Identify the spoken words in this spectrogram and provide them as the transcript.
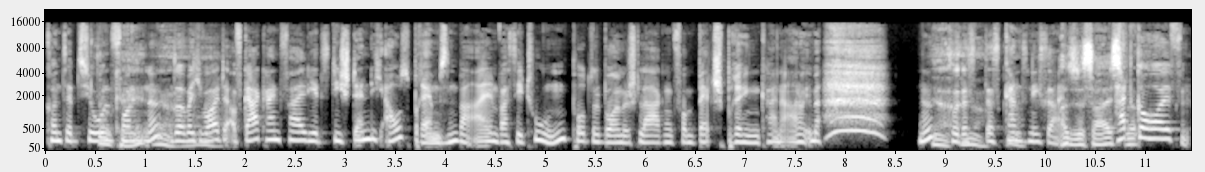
Konzeption Okay, von, ne? ja. so, aber ich wollte auf gar keinen Fall jetzt die ständig ausbremsen bei allem, was sie tun. Purzelbäume schlagen, vom Bett springen, keine Ahnung, immer. Ne? Ja, so, das, ja, das kann es ja. nicht sein. Also das heißt, hat geholfen.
